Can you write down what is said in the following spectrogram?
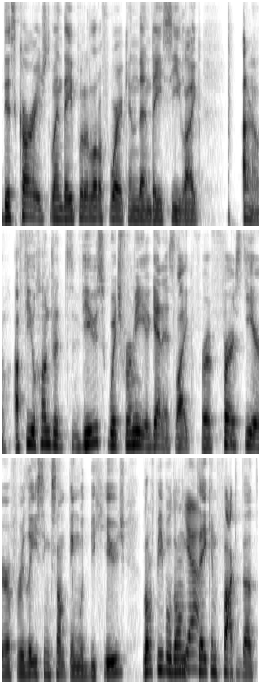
discouraged when they put a lot of work and then they see like I don't know a few hundred views, which for me again is like for a first year of releasing something would be huge. A lot of people don't Yeah. take in fact that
